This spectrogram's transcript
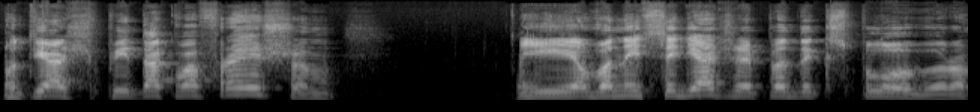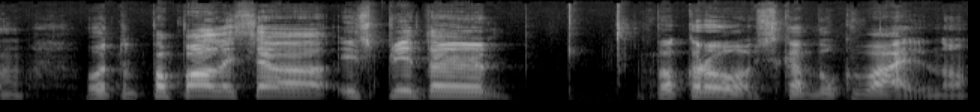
От я ж під аквафрешем, і вони сидять же під експлорером. От попалися із-під е, Покровська буквально.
